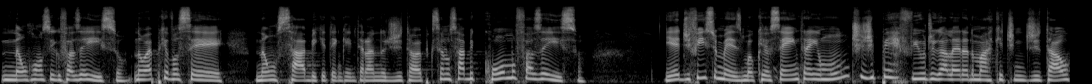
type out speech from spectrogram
não consigo fazer isso. Não é porque você não sabe que tem que entrar no digital, é porque você não sabe como fazer isso. E é difícil mesmo, porque você entra em um monte de perfil de galera do marketing digital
